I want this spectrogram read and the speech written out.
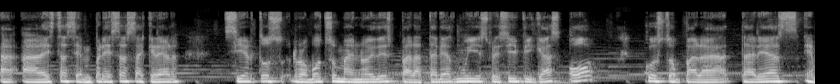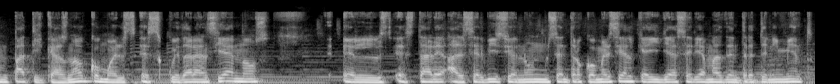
a, estas empresas a crear ciertos robots humanoides para tareas muy específicas o justo para tareas empáticas, ¿no? Como el es cuidar ancianos, el estar al servicio en un centro comercial, que ahí ya sería más de entretenimiento.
